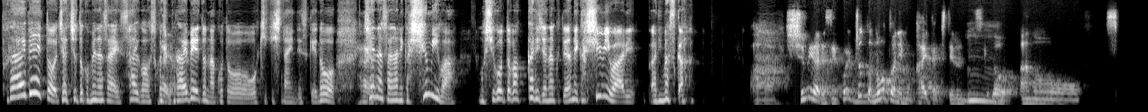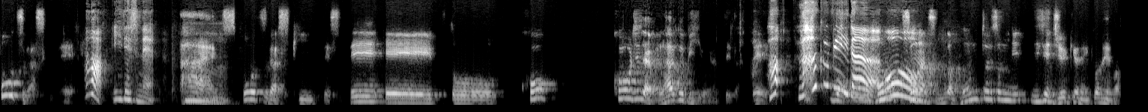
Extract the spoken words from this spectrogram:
プライベート、じゃあちょっとごめんなさい。最後は少しはい。プライベートなことをお聞きしたいんですけど、はい。チェンナーさん何か趣味は、もう仕事ばっかりじゃなくて何か趣味はあり、ありますか？あー趣味はですね、これちょっとノートにも書いたりしてるんですけど、あのースポーツが好きで、あ、いいですね。はい、うんスポーツが好きです。で、えーっと、高校時代はラグビーをやっていたので、あ、ラグビーだそうなんおです。本当にそのに2019年、去年は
